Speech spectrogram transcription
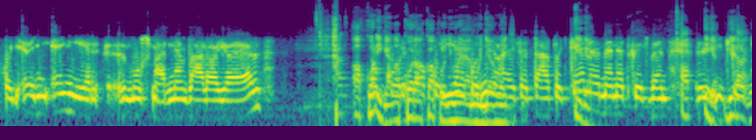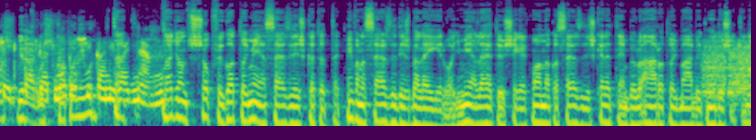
hogy ennyi, ennyiért most már nem vállalja el, Hát akkor igen, akkor, a Kapony úr elmondja, hogy... Helyzet, tehát, hogy kell igen. menet közben a, igen, így világos, világos. Kapony úr. vagy nem. Nagyon sok függ attól, hogy milyen szerződés kötöttek. Mi van a szerződésben leírva, hogy milyen lehetőségek vannak a szerződés keretén árat vagy bármit módosítani.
